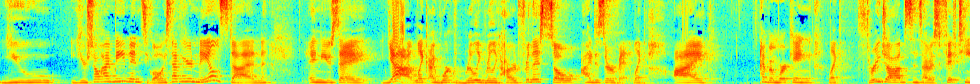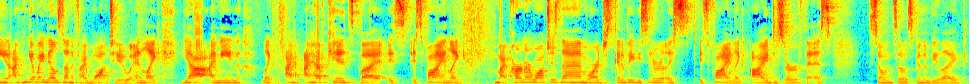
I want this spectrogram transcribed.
you you're so high maintenance, you always have your nails done and you say, "Yeah, like I work really really hard for this, so I deserve it." Like I I've been working like three jobs since I was 15. I can get my nails done if I want to. And like, yeah, I mean, like I, I have kids, but it's it's fine. Like my partner watches them or I just get a babysitter. It's it's fine. Like I deserve this. So and so is gonna be like,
